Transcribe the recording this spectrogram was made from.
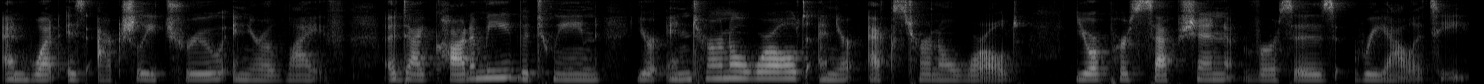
and what is actually true in your life. A dichotomy between your internal world and your external world, your perception versus reality.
